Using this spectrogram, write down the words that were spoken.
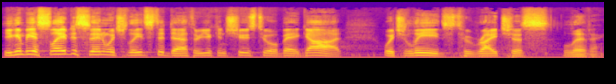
You can be a slave to sin, which leads to death, or you can choose to obey God, which leads to righteous living.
